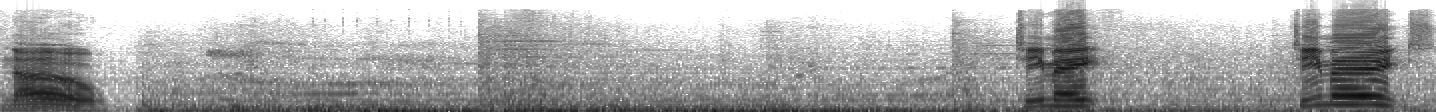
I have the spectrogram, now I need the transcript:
No! Teammate! Teammate!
